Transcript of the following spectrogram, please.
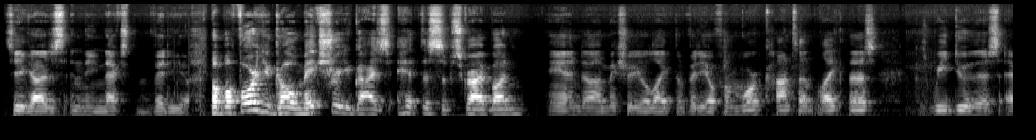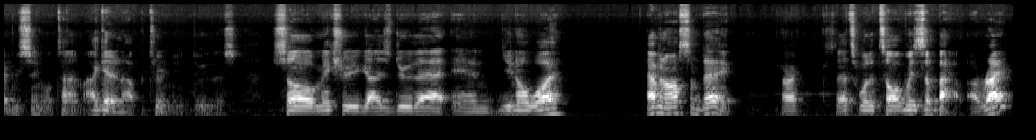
See you guys in the next video. But before you go, make sure you guys hit the subscribe button and uh, make sure you like the video for more content like this because we do this every single time. I get an opportunity to do this. So make sure you guys do that. And you know what? Have an awesome day. All right? That's what it's always about. All right?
